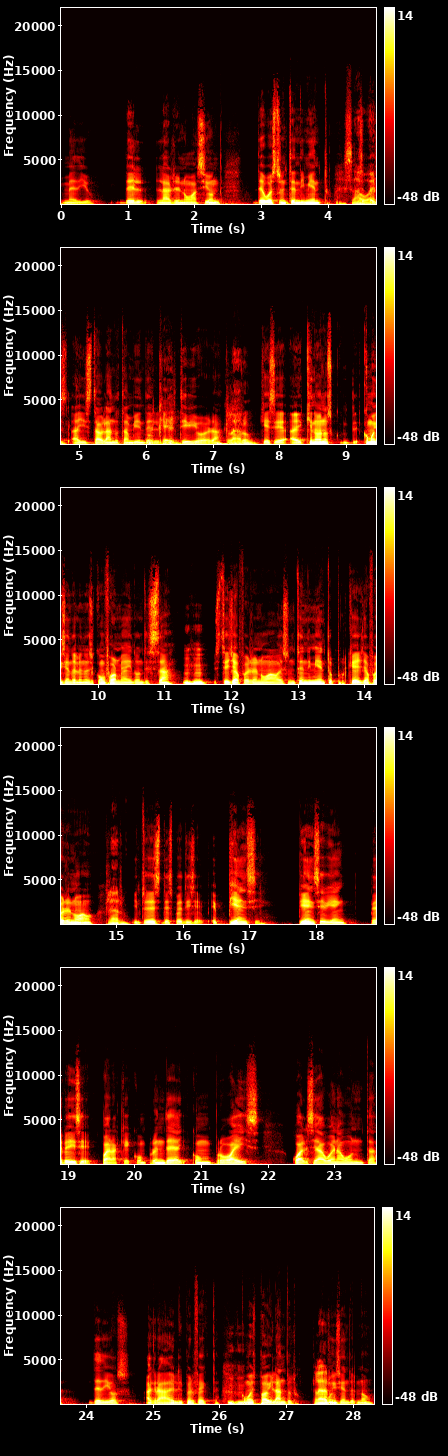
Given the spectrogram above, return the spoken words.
medio de la renovación de vuestro entendimiento. Es- bueno. es- ahí está hablando también del, Ok. del tibio, ¿verdad? Claro. Que, se, que no nos, como diciéndole, no se conforme ahí donde está. Ujú. Usted ya fue renovado de su entendimiento porque él ya fue renovado. Claro. Entonces después dice, eh, piense, piense bien, pero dice, para que comprendáis, comprobéis cuál sea buena voluntad de Dios, agradable y perfecta, como espabilándolo, Claro. como diciéndole, no.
